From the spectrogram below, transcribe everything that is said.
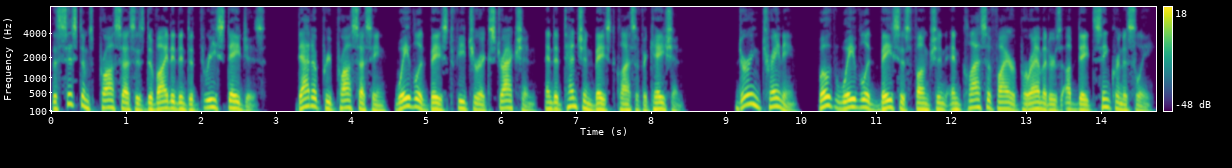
The system's process is divided into three stages, data preprocessing, wavelet-based feature extraction, and attention-based classification. During training, both wavelet basis function and classifier parameters update synchronously,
